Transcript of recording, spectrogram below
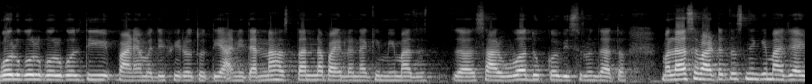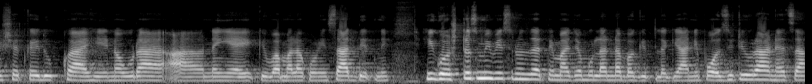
गोल गोल गोल गोल ती पाण्यामध्ये फिरत होती. आणि त्यांना हसताना पाहिलं ना की मी माझं सर्व दुःख विसरून जातं. मला असं वाटतच नाही की माझ्या आयुष्यात काही दुःख आहे नवरा नाही आहे किंवा मला कोणी साथ देत नाही. ही गोष्टच मी विसरून जाते. माझ्या मुलांना बघितलं की आणि पॉझिटिव्ह राहण्याचा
